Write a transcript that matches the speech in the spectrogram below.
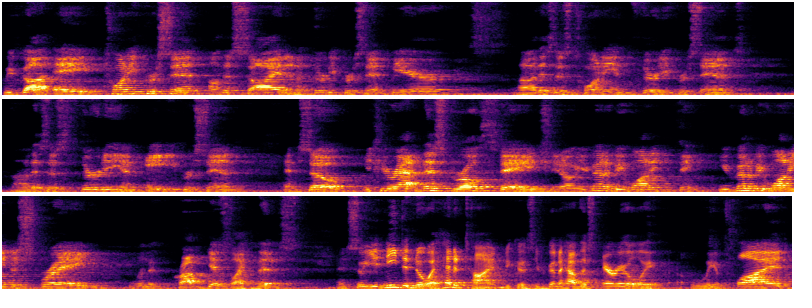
we've got a 20% on this side and a 30% here. Uh, this is 20 and 30%. Uh, this is 30 and 80%. And so if you're at this growth stage, you know, you're going to be wanting to think, you're going to be wanting to spray when the crop gets like this. And so you need to know ahead of time because you're going to have this aerially applied.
